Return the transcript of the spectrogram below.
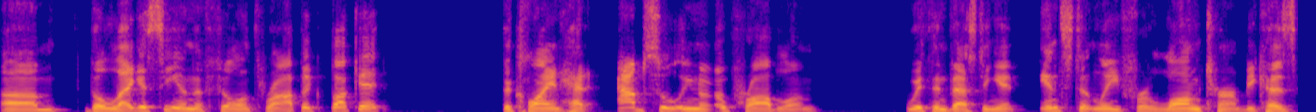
um, the legacy and the philanthropic bucket, the client had absolutely no problem with investing it instantly for long term because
